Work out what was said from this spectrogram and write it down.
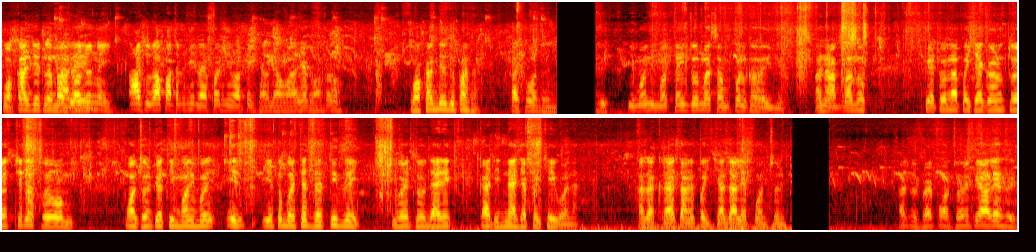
પોકાલ જેટલે મારે. નહીં. આ સુરા પાત્રથી લાફડ જેવા પૈસા લેવા મારે છે ડોન કરો. પોકાલ દેજો પાછા. કશું વાંધો નહીં. ઈમોન ઈમોત ત્રણ જોરમાં સંપલ આવી ગયો. અને આબાનો પેટ્રોલના પૈસા ગણું તો કેટલા થયો? આમ પાંચસો રૂપિયાથી ઈમોન ઈમોન એ એ તો બચત જતી જ રહી. એ હોય તો ડાયરેક્ટ કાઢી જ નાખ્યા પૈસા ઈવાના આ રખડા તાણે પૈસા જ આલે પાંચસો રૂપિયા. હા શું ભાઈ પાંચસો રૂપિયા આલે છે.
